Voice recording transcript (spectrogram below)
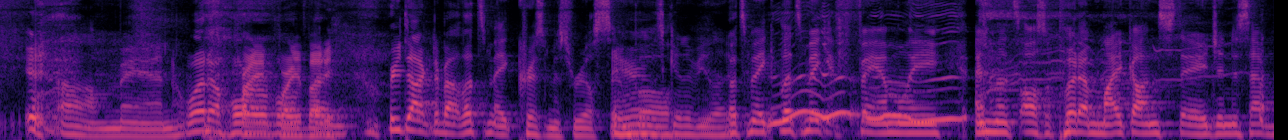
Oh man, what a horrible for you, buddy. thing. We talked about let's make Christmas real simple. Aaron's gonna be like, let's make let's make it family, and let's also put a mic on stage and just have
